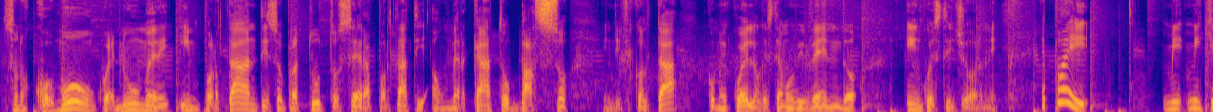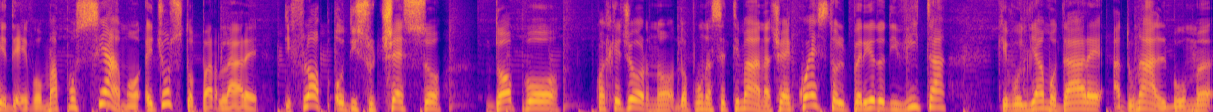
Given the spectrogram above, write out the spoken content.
sono comunque numeri importanti, soprattutto se rapportati a un mercato basso, in difficoltà come quello che stiamo vivendo in questi giorni. E poi mi, mi chiedevo, ma possiamo, è giusto parlare di flop o di successo dopo qualche giorno, dopo una settimana? Cioè è questo il periodo di vita che vogliamo dare ad un album?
